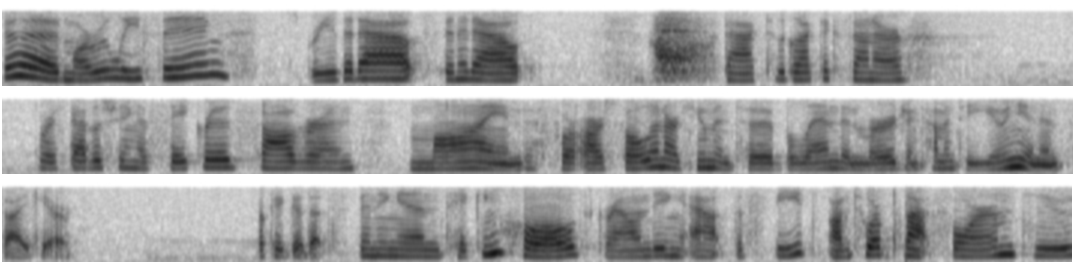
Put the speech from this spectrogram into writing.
Good. More releasing. Just breathe it out, spin it out. Back to the galactic center. We're establishing a sacred, sovereign, mind for our soul and our human to blend and merge and come into union inside here. Okay, good. That's spinning in, taking hold, grounding at the feet onto our platform to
